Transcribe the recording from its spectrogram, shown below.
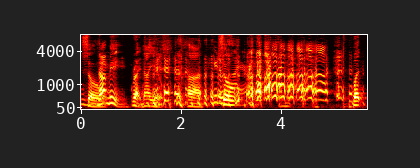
so Not me. right? Not you. Uh, You're just so- a liar. but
